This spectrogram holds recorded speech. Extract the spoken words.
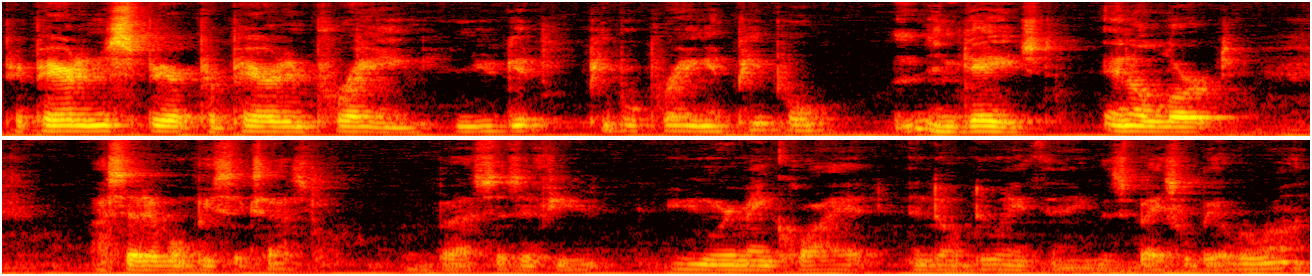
prepared in the spirit, prepared in praying, and you get people praying and people engaged and alert, I said it won't be successful. But I says if you you remain quiet and don't do anything, the space will be overrun.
